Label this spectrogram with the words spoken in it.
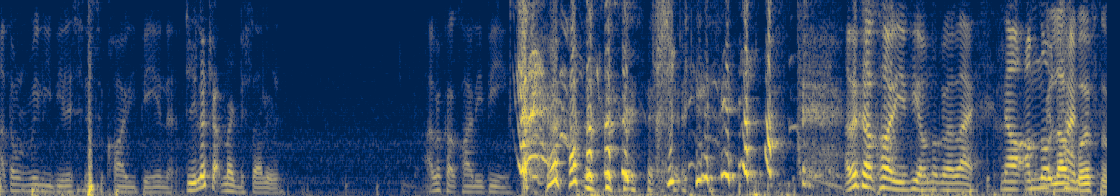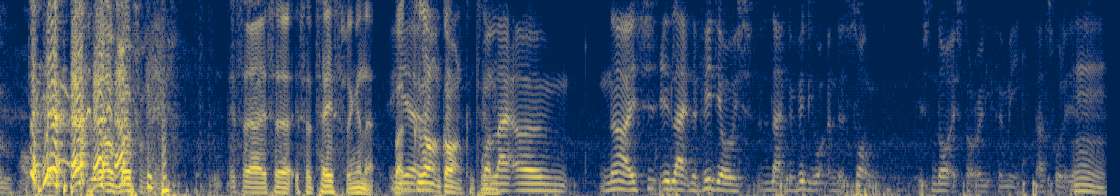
I don't really be listening to Cardi B in it. Do you look at Meg Thee Stallion? I look at Cardi B. I look at Cardi B. I'm not gonna lie. Now I'm not we love trying. both of them. we love both of them. It's a it's a it's a taste thing, isn't it? But Yeah. go on, go on, continue. But continue. like, um, no, it's just it, like the video is like the video and the song. It's not. It's not really for me. That's what it is. Mm.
